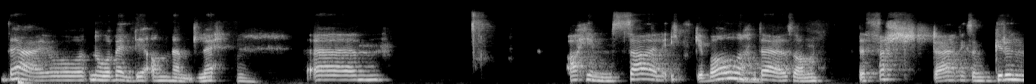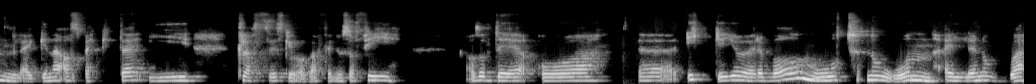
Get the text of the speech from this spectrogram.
det er jo noe veldig anvendelig. Mm. Um, ahimsa, eller ikke-vold, mm. det er jo sånn det første liksom, grunnleggende aspektet i klassisk yogafilosofi. Altså det å eh, ikke gjøre vold mot noen eller noe.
